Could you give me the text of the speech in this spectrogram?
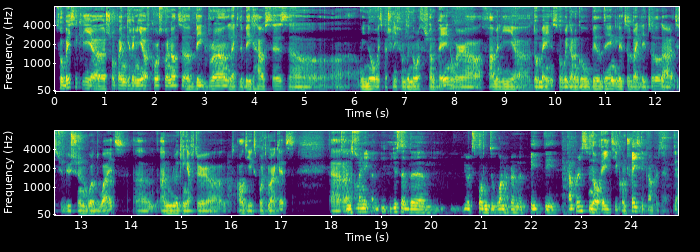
So basically, uh, Champagne Gremillet, of course, we're not a big brand like the big houses uh, we know, especially from the North Champagne. We're a family uh, domain, so we're gonna go building little by little our distribution worldwide. Um, I'm looking after uh, all the export markets. Uh, And how many? uh, you said um, you're exporting to 180 countries. no, 80 countries. 80 countries. Yeah,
